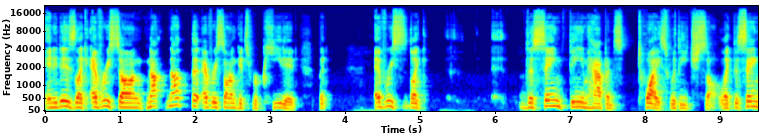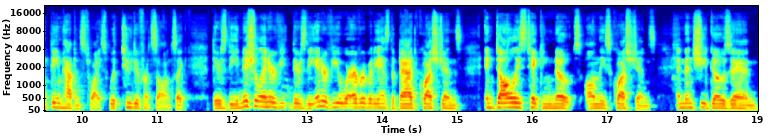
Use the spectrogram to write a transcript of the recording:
and it is like every song not not that every song gets repeated but every like the same theme happens twice with each song. Like the same theme happens twice with two different songs. Like there's the initial interview there's the interview where everybody has the bad questions and dolly's taking notes on these questions and then she goes in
